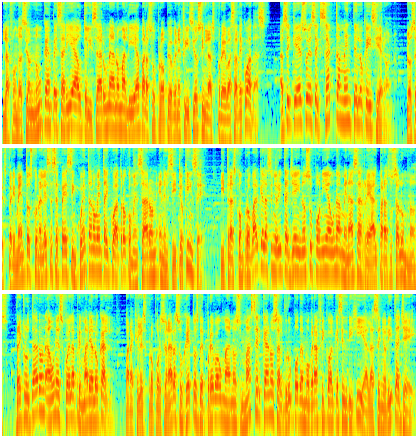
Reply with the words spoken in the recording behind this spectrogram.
La fundación nunca empezaría a utilizar una anomalía para su propio beneficio sin las pruebas adecuadas. Así que eso es exactamente lo que hicieron. Los experimentos con el SCP-5094 comenzaron en el sitio 15, y tras comprobar que la señorita Jay no suponía una amenaza real para sus alumnos, reclutaron a una escuela primaria local para que les proporcionara sujetos de prueba humanos más cercanos al grupo demográfico al que se dirigía la señorita Jay.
